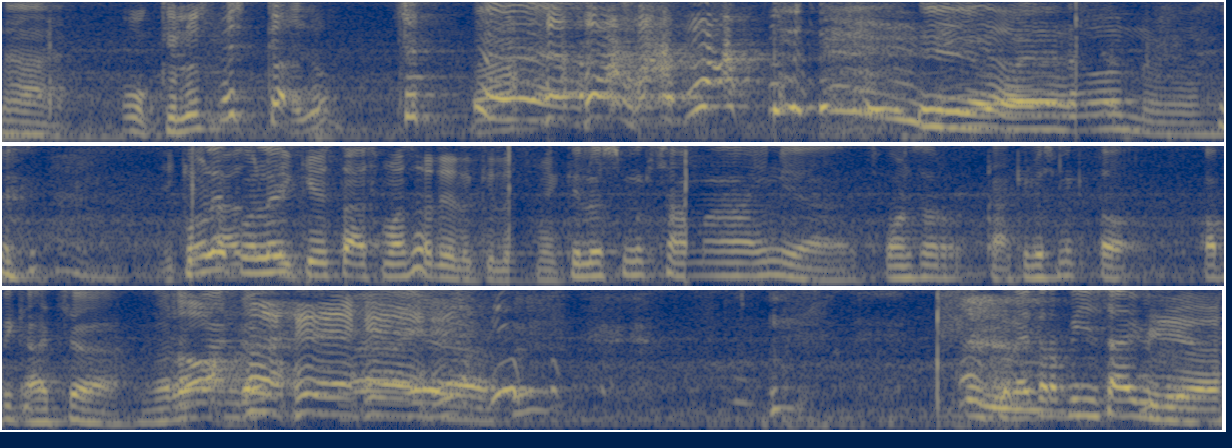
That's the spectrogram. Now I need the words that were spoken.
Nah, Oh, kilus mes gak yo. cet. Iya, enak. ngono. Iki Boleh, tak- boleh. Iki tak sponsor dari Kilus Mix. Gilus Mix sama ini ya, sponsor gak Gilus Mix tok. Kopi gajah. Ngerti Oh, kan? kan? Nah, iya. Mulai terpisah gitu. Iya.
